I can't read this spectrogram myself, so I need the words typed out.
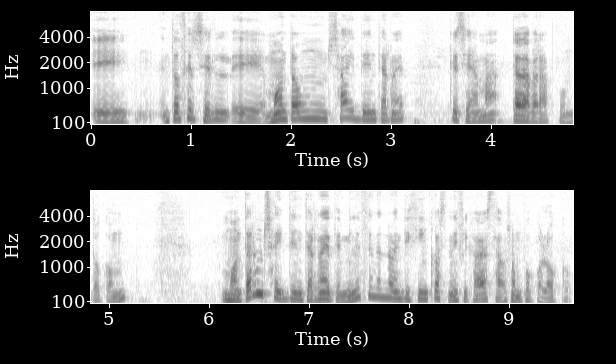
Eh, entonces él eh, monta un site de internet que se llama cadabra.com. Montar un site de internet en 1995 significaba que estabas un poco loco.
